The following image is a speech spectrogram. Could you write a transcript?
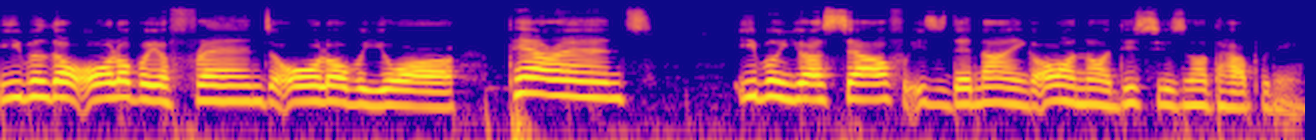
even though all of your friends, all of your parents, even yourself is denying, oh no, this is not happening.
